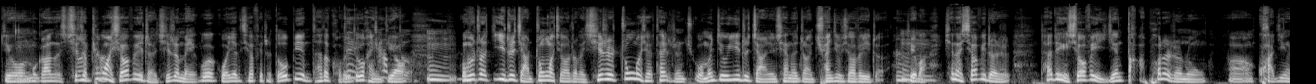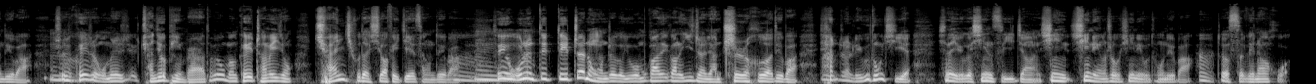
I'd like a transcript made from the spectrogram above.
就我们刚才，其实不光消费者，其实每个国家的消费者都变，他的口碑都很刁。嗯我们说一直讲中国消费者，其实中国消费者我们就一直讲究现在这种全球消费者，对吧？现在消费者是他这个消费已经打破了这种啊、呃跨境，对吧？是可以是我们全球品牌，所以我们可以成为一种全球的消费阶层，对吧？嗯，所以无论对对这种这个，我们刚才刚才一直讲吃喝，对吧？像这种流通企业，现在有个新词一讲新新零售、新流通，对吧？嗯这个词非常火。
